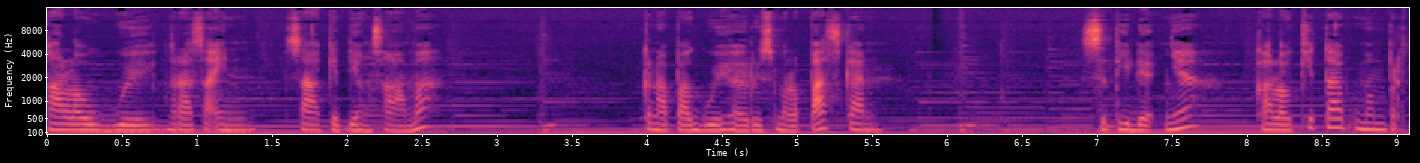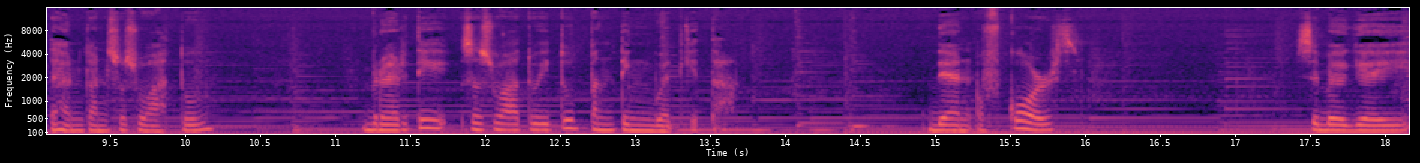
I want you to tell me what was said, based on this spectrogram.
kalau gue ngerasain sakit yang sama, kenapa gue harus melepaskan? Setidaknya, kalau kita mempertahankan sesuatu, berarti sesuatu itu penting buat kita. Dan of course, sebagai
